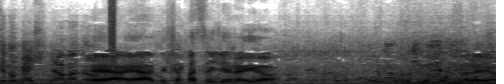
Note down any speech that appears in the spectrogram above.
Gente, não mexe nela não. É, é, deixa a passageira aí, ó. Olha aí, ó.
